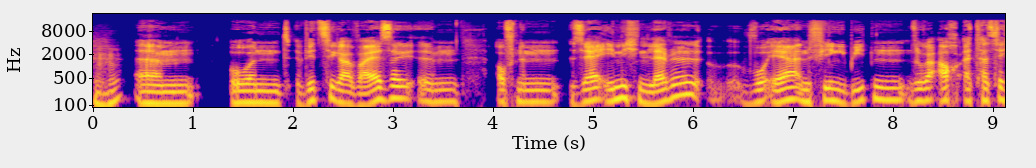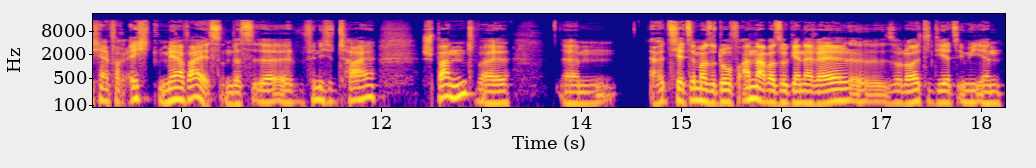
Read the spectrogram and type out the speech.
Mhm. Ähm, und witzigerweise ähm, auf einem sehr ähnlichen Level, wo er in vielen Gebieten sogar auch äh, tatsächlich einfach echt mehr weiß. Und das äh, finde ich total spannend, weil ähm, hört sich jetzt immer so doof an, aber so generell, äh, so Leute, die jetzt irgendwie ihren,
